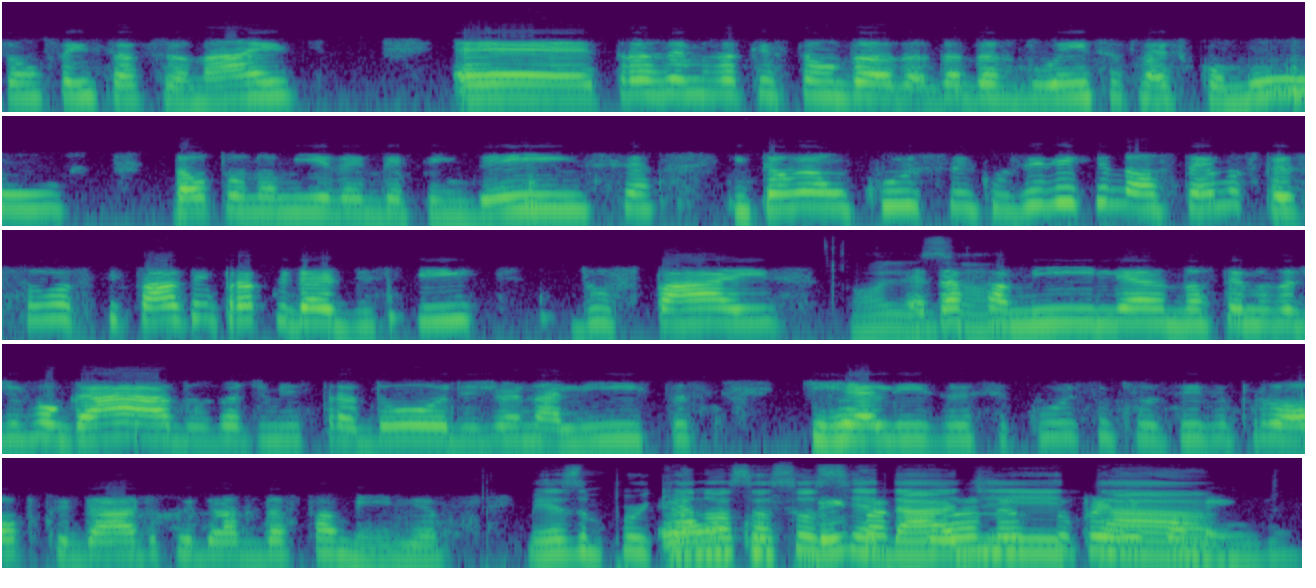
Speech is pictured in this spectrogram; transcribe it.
são sensacionais. É, trazemos a questão da- da- das doenças mais comuns, da autonomia e da independência. Então, é um curso, inclusive, que nós temos pessoas que fazem para cuidar de si, dos pais, é da família. Nós temos advogados, administradores, jornalistas que realizam esse curso, inclusive para o autocuidado e cuidado da família. Mesmo porque é a um nossa bem sociedade tá, recomendo.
